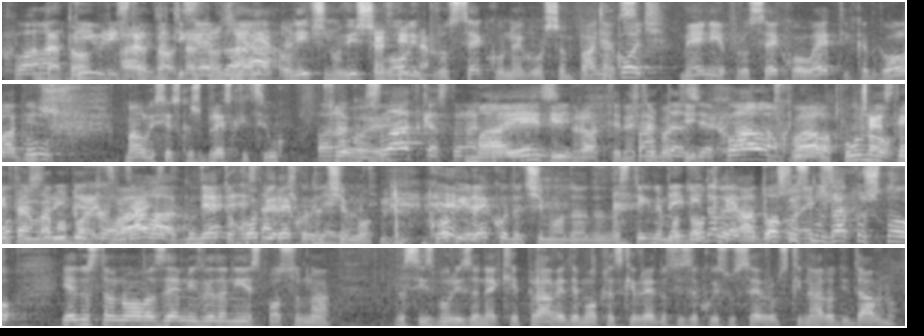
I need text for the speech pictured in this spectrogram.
Hvala, Da to- divni ste. da to- Ti da kažem, to ja lično više Čestitam. volim Prosecco nego šampanjac. Takođe. Meni je Prosecco leti kad ga oladiš. Uf. Malo isjeskaš breskice. Uh, Onako to je- slatkasto, onako Ma rezi. idi, brate, ne treba ti... Fantazija. Hvala vam Hvala puno. Čestitam vam kod- Hvala, zaista, kod eto, mene, ko bi rekao da ćemo, ko bi rekao da ćemo da, da, da stignemo Da dotle, a došli smo zato što jednostavno ova zemlja izgleda nije sposobna da se izbori za neke prave demokratske vrednosti za koje su se evropski narodi davno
